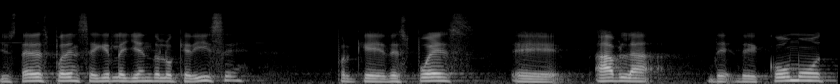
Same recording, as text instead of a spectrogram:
Y ustedes pueden seguir leyendo lo que dice, porque después eh, habla de, cómo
